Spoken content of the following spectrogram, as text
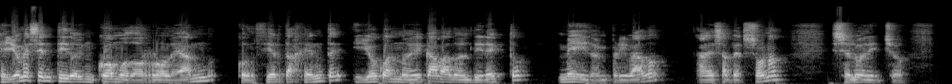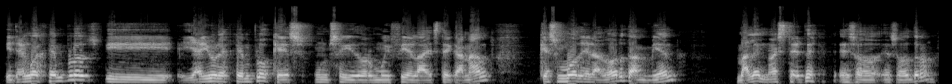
Que yo me he sentido incómodo roleando con cierta gente y yo cuando he acabado el directo me he ido en privado a esa persona y se lo he dicho. Y tengo ejemplos y, hay un ejemplo que es un seguidor muy fiel a este canal, que es moderador también, ¿vale? No es Tete, eso es otro,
